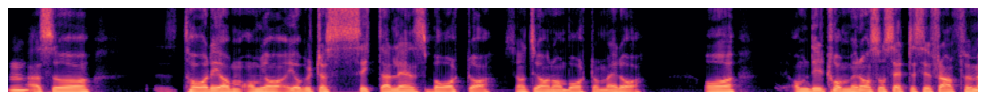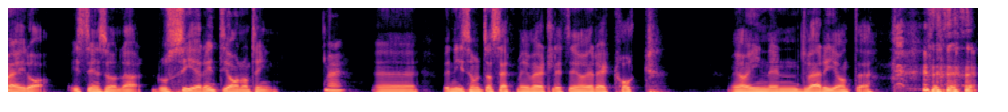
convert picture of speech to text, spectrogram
Mm. Alltså, ta det om, om jag, jag brukar sitta längst bort då, så inte jag har någon bortom mig då. Och om det kommer någon som sätter sig framför mig då, i Stensund här, då ser inte jag någonting. Nej. Eh, för ni som inte har sett mig i verkligheten, jag är rätt kort. Men jag är inne i en dvärg jag inte.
